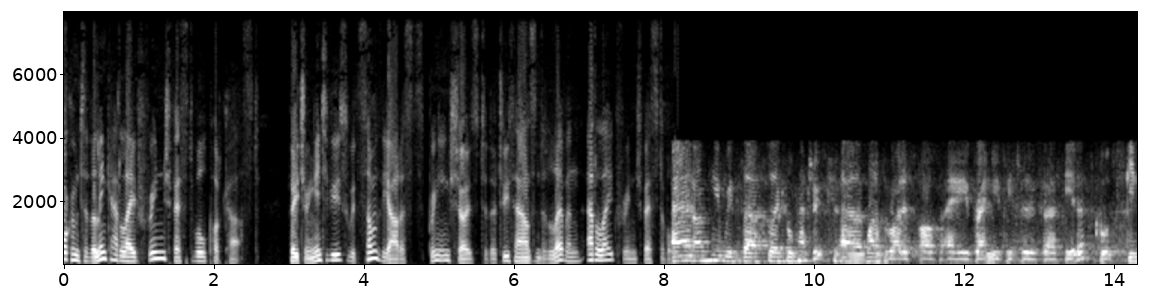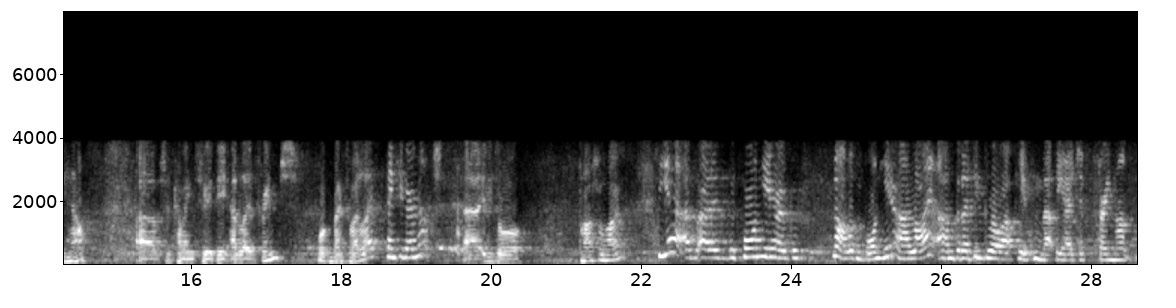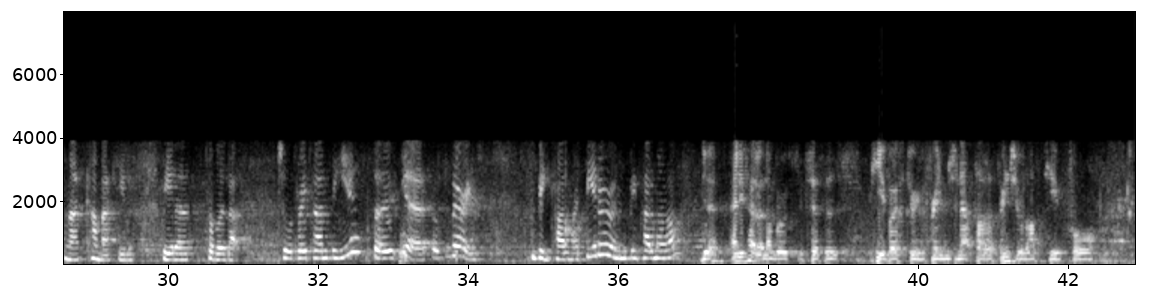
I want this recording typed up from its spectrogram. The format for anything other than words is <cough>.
Welcome to the LinkAdelaide Fringe Festival podcast, featuring interviews with some of the artists bringing shows to the 2011 Adelaide Fringe Festival. And I'm here with uh, Fleur Kilpatrick, uh, one of the writers of a brand new piece of uh, theatre called Skinhouse, uh, which is coming to the Adelaide Fringe. Welcome back to Adelaide. Thank you very much. Uh, it is your partial home. Yeah, I, I was born here. I was, no, I wasn't born here. I lie. Um, but I did grow up here from about the age of three months, and I've come back here with theatre probably about two or three times a year. So yeah, so it's a very big part of my theatre and a big part of my life. Yeah, and you've had a number of successes here, both during the Fringe and outside of the Fringe. You were last here for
